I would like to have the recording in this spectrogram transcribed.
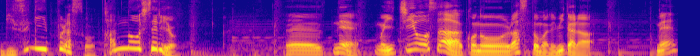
ディズニープラスを堪能してるよ。えー、ねまあ、一応さこのラストまで見たらね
